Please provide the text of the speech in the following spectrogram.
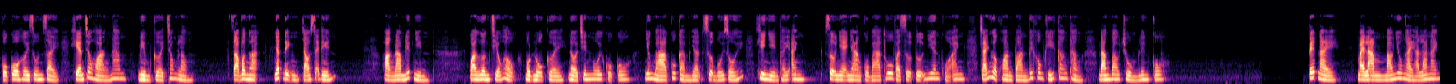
của cô hơi run rẩy khiến cho Hoàng Nam mỉm cười trong lòng. Dạ vâng ạ, nhất định cháu sẽ đến. Hoàng Nam liếc nhìn. Qua gương chiếu hậu, một nụ cười nở trên môi của cô. Nhưng mà cô cảm nhận sự bối rối khi nhìn thấy anh. Sự nhẹ nhàng của bà Thu và sự tự nhiên của anh trái ngược hoàn toàn với không khí căng thẳng đang bao trùm lên cô. Tết này, mày làm bao nhiêu ngày hả Lan Anh?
